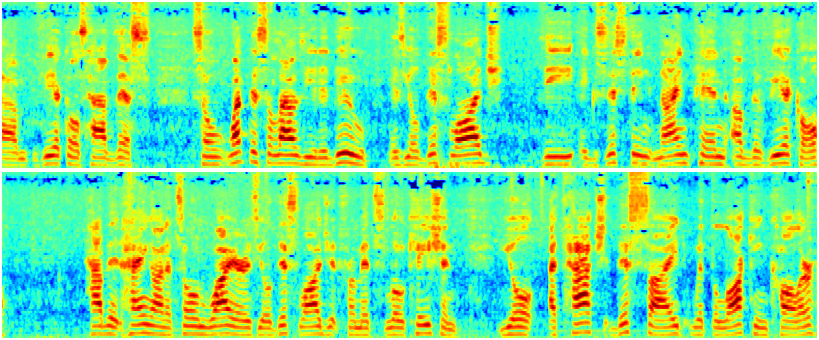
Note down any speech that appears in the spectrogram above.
um, vehicles have this. So what this allows you to do is you'll dislodge the existing 9-pin of the vehicle, have it hang on its own wires, you'll dislodge it from its location. You'll attach this side with the locking collar.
